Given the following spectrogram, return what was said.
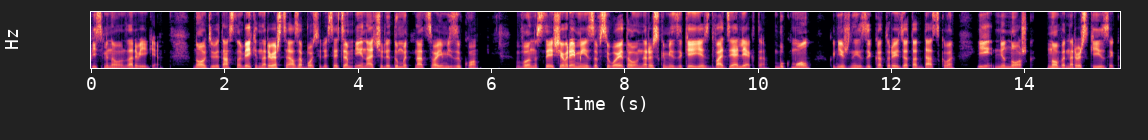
письменного в Норвегии. Но в 19 веке норвежцы озаботились этим и начали думать над своим языком. В настоящее время из-за всего этого в норвежском языке есть два диалекта. Букмол, книжный язык, который идет от датского, и нюножк, новый норвежский язык.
